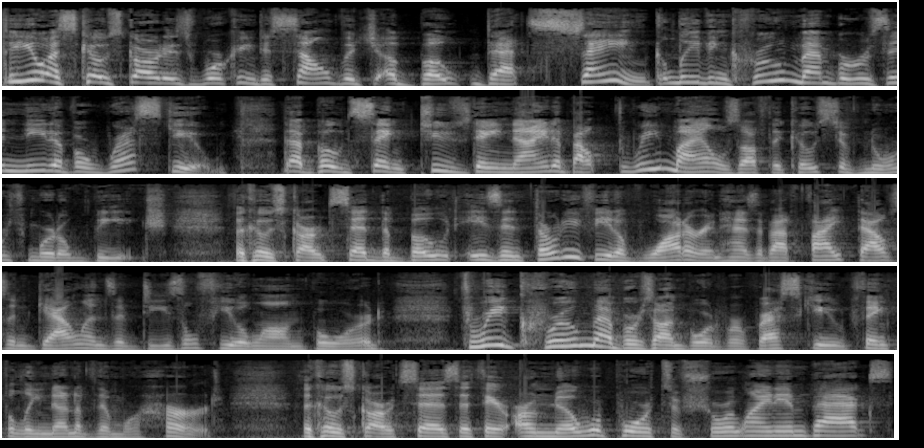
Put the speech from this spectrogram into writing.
The U.S. Coast Guard is working to salvage a boat that sank, leaving crew members in need of a rescue. That boat sank Tuesday night about three miles off the coast of North Myrtle Beach. The Coast Guard said the boat is in 30 feet of water and has about 5,000 gallons of diesel fuel on board. Three crew members on board were rescued. Thankfully, none of them were hurt. The Coast Guard says that there are no reports of shoreline impacts,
